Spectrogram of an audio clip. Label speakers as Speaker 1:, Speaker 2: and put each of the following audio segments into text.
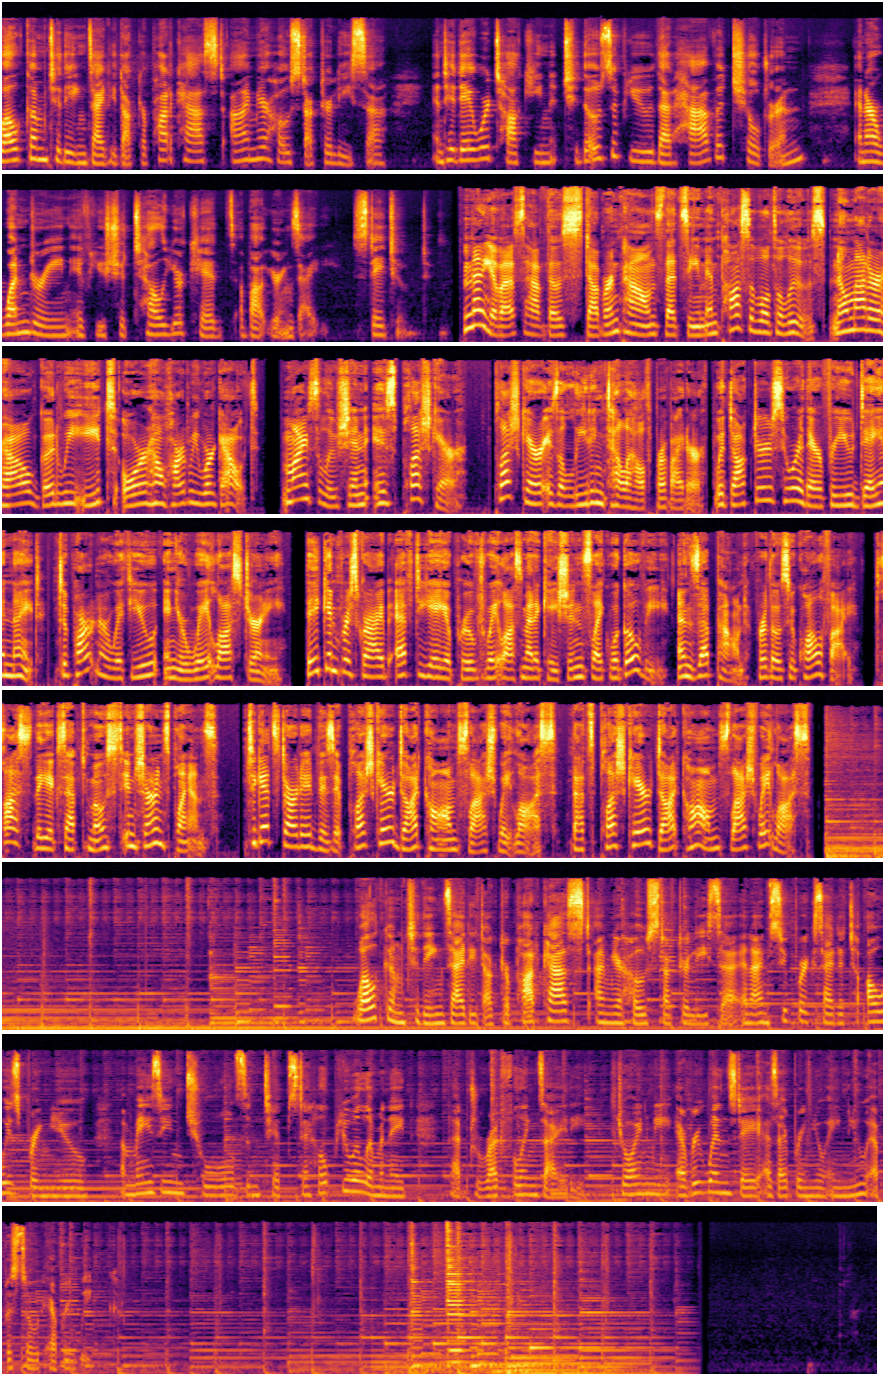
Speaker 1: Welcome to the Anxiety Doctor podcast. I'm your host, Dr. Lisa. And today we're talking to those of you that have a children and are wondering if you should tell your kids about your anxiety. Stay tuned.
Speaker 2: Many of us have those stubborn pounds that seem impossible to lose, no matter how good we eat or how hard we work out. My solution is PlushCare. PlushCare is a leading telehealth provider with doctors who are there for you day and night to partner with you in your weight loss journey. They can prescribe FDA-approved weight loss medications like Wegovy and Zepbound for those who qualify. Plus, they accept most insurance plans. To get started, visit plushcare.com slash weight loss. That's plushcare.com slash weight loss.
Speaker 1: Welcome to the Anxiety Doctor podcast. I'm your host, Dr. Lisa, and I'm super excited to always bring you amazing tools and tips to help you eliminate that dreadful anxiety. Join me every Wednesday as I bring you a new episode every week.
